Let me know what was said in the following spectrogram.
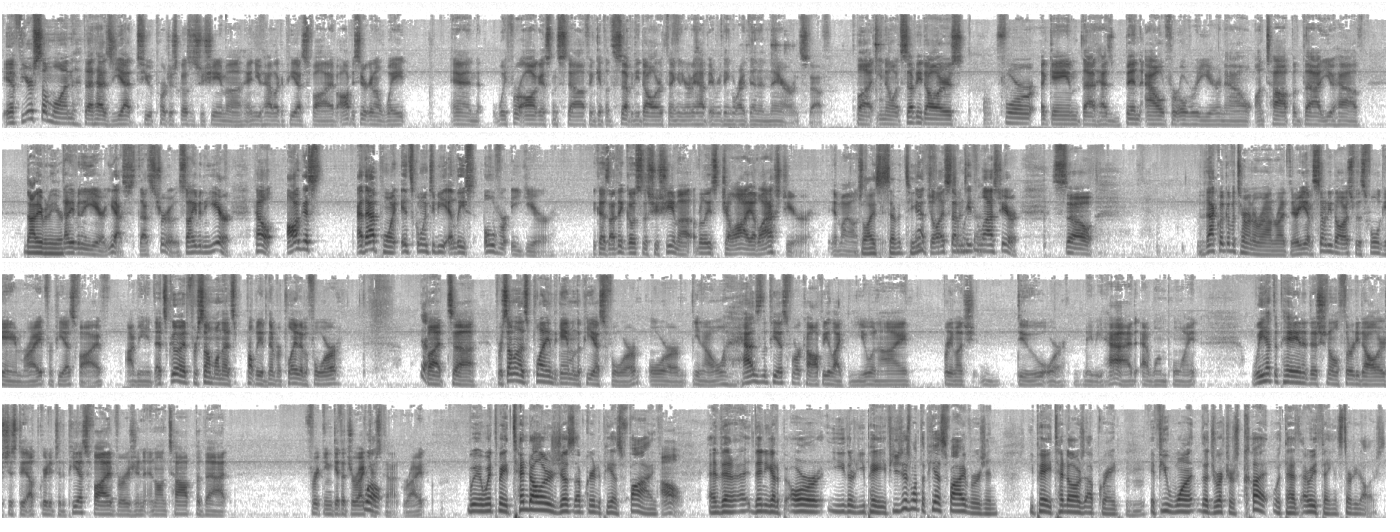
if you're someone that has yet to purchase Ghost of Tsushima and you have like a PS5, obviously you're gonna wait and wait for August and stuff and get the seventy dollar thing, and you're gonna have everything right then and there and stuff. But you know, it's seventy dollars for a game that has been out for over a year now. On top of that, you have Not even a year. not even a year. Yes, that's true. It's not even a year. Hell, August. At that point, it's going to be at least over a year, because I think Ghost of Tsushima released July of last year. In my honest July seventeenth. Yeah, July seventeenth of last year. So that quick of a turnaround right there. You have seventy dollars for this full game, right, for PS5. I mean, that's good for someone that's probably have never played it before. Yeah. But uh, for someone that's playing the game on the PS4, or you know has the PS4 copy like you and I pretty much do, or maybe had at one point, we have to pay an additional thirty dollars just to upgrade it to the PS5 version, and on top of that, freaking get the director's Well- cut, right? We we have to pay ten dollars just to upgrade to PS5, Oh, and then uh, then you got to, or either you pay if you just want the PS5 version, you pay ten dollars upgrade. Mm-hmm. If you want the director's cut, with has everything, it's thirty dollars.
